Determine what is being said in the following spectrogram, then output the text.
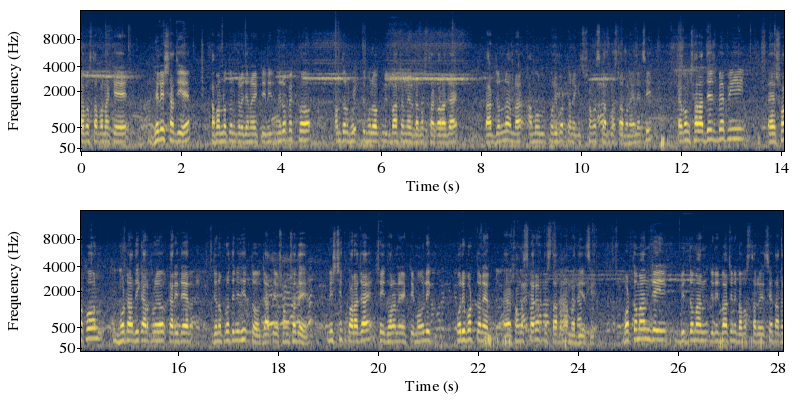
ব্যবস্থাপনাকে ঢেলে সাজিয়ে আবার নতুন করে যেন একটি নিরপেক্ষ, অন্তর্ভুক্তিমূলক নির্বাচনের ব্যবস্থা করা যায়। তার জন্য আমরা আমূল পরিবর্তনে কিছু সংস্কার প্রস্তাবনা এনেছি এবং সারা দেশব্যাপী সকল ভোটাধিকার প্রয়োগকারীদের যেন প্রতিনিধিত্ব জাতীয় সংসদে নিশ্চিত করা যায়, সেই ধরনের একটি মৌলিক পরিবর্তনের সংস্কারের প্রস্তাবনা আমরা দিয়েছি। বর্তমান যেই বিদ্যমান যে নির্বাচনী ব্যবস্থা রয়েছে, তাতে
